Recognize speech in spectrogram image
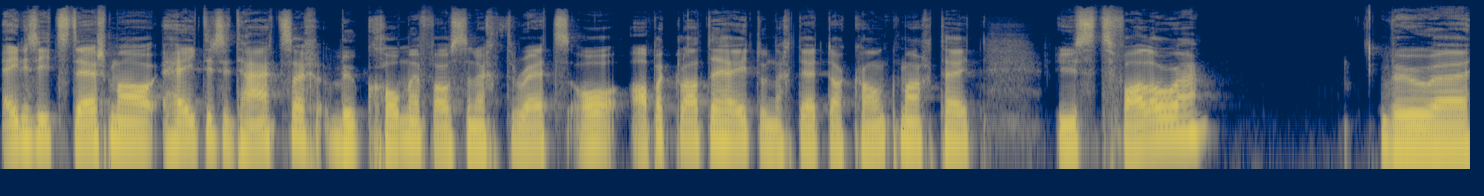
einerseits Mal, hey, ihr seid herzlich willkommen, falls ihr nach Threads auch abgeladen habt und nach dort Account gemacht habt, uns zu followen, weil äh,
